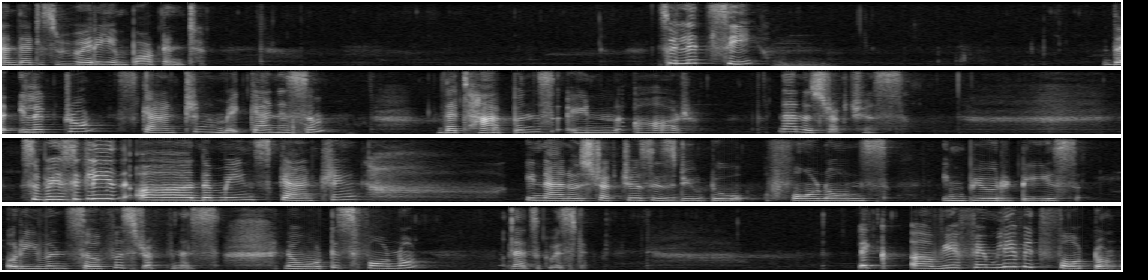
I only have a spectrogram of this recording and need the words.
and that is very important. So let's see the electron scattering mechanism that happens in our nanostructures. So basically uh, the main scattering in nanostructures is due to phonons, impurities or even surface roughness. Now what is phonon? That's a question. Like uh, we are familiar with photon,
